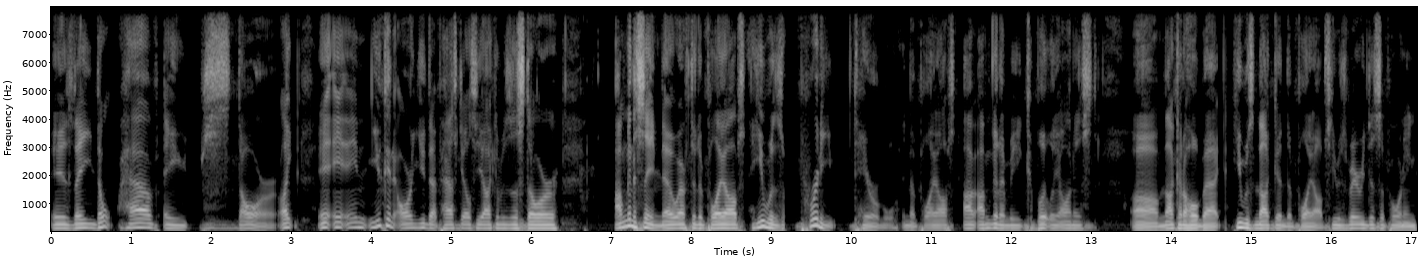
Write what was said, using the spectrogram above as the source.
is they don't have a star. Like, and, and and you can argue that Pascal Siakam is a star. I'm gonna say no after the playoffs. He was pretty terrible in the playoffs. I, I'm gonna be completely honest. Um, not gonna hold back. He was not good in the playoffs. He was very disappointing.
